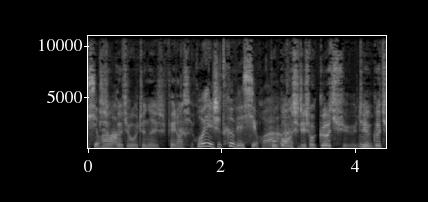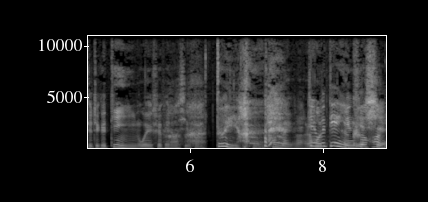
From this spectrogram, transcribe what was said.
喜欢吗？这首歌曲我真的是非常喜欢，我也是特别喜欢。不光是这首歌曲，这个歌曲这个电影我也是非常喜欢。对呀，太美了。这部电影也是。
